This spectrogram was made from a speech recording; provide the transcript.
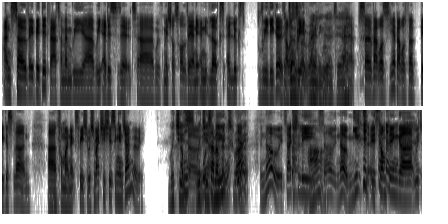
and so they, they did that and then we uh, we edited it uh, with Mitchell's Holiday and it, and it looks it looks really good It I was does really, look really good, yeah. yeah. So that was yeah, that was the biggest learn uh, for my next feature, which I'm actually shooting in January. Which is So- which is on- mute, right? No, it's actually Ah. so no mute. It's something uh, which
